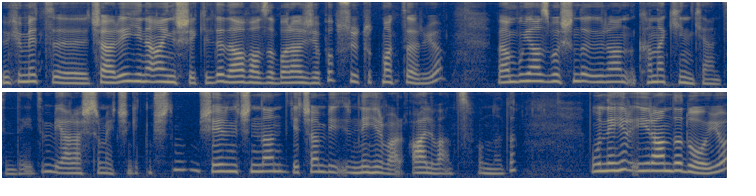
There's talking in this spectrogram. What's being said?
hükümet e, çareyi yine aynı şekilde daha fazla baraj yapıp suyu tutmakta arıyor. Ben bu yaz başında İran Kanakin kentindeydim. Bir araştırma için gitmiştim. Şehrin içinden geçen bir nehir var. Alvant bunun adı. Bu nehir İran'da doğuyor.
